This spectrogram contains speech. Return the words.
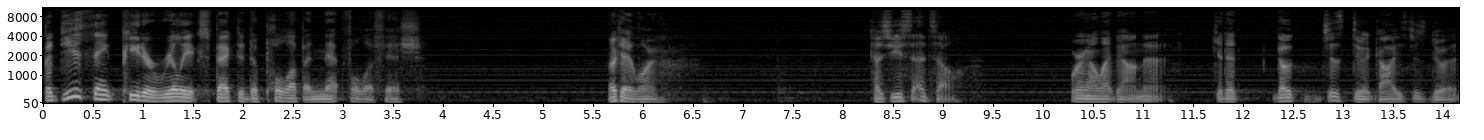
But do you think Peter really expected to pull up a net full of fish? Okay, Lord. Because you said so. We're going to let down that. Get it Go, just do it, guys. Just do it.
